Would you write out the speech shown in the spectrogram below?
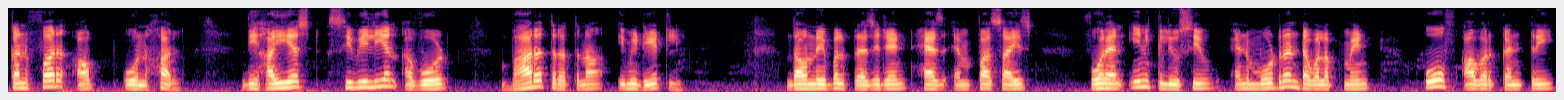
confer upon her the highest civilian award Bharat Ratna immediately. The Honorable President has emphasized for an inclusive and modern development of our country,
